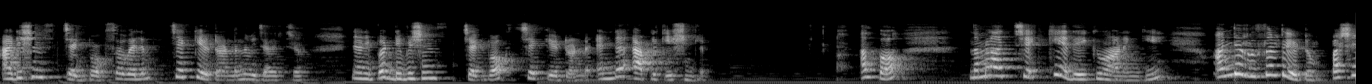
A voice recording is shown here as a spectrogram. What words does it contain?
അഡിഷൻസ് ചെക്ക് ബോക്സോ വല്ലതും ചെക്ക് ചെയ്തിട്ടുണ്ടെന്ന് വിചാരിച്ചു. ഞാനിപ്പോൾ ഡിവിഷൻസ് ചെക്ക് ബോക്സ് ചെക്ക് ചെയ്തിട്ടുണ്ട് എന്റെ ആപ്ലിക്കേഷനിൽ അപ്പോൾ നമ്മൾ ആ ചെക്ക് ചെയ്തേക്കുവാണെങ്കിൽ അതിന്റെ റിസൾട്ട് കിട്ടും. പക്ഷെ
